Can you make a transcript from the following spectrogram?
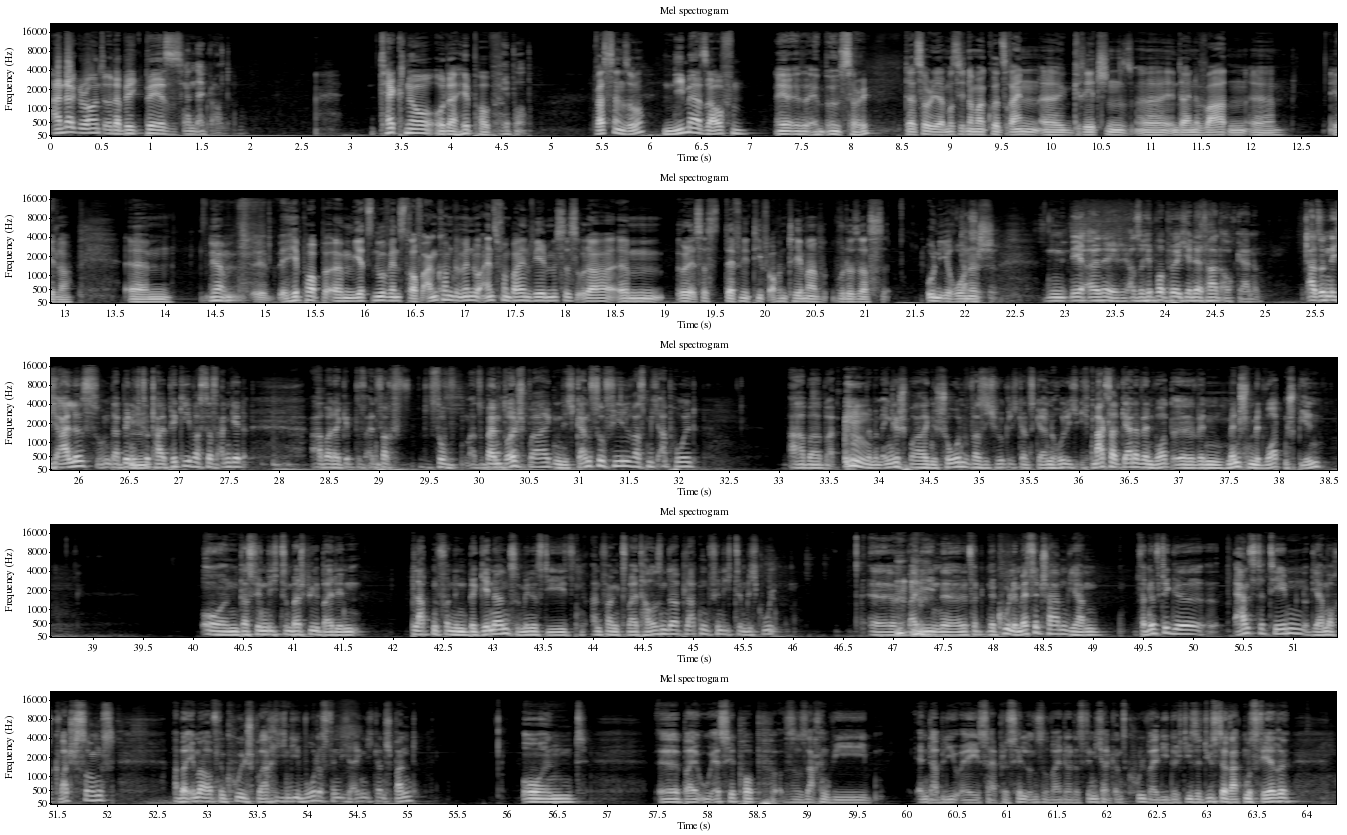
Underground oder Big Biz? Underground. Techno oder Hip-Hop? Hip-Hop. Was denn so? Nie mehr saufen. Äh, äh, äh, sorry. Da, sorry, da muss ich nochmal kurz rein äh, grätschen äh, in deine Waden, äh, Ela. Ähm, Ja, äh, Hip-Hop ähm, jetzt nur, wenn es drauf ankommt, wenn du eins von beiden wählen müsstest, oder, ähm, oder ist das definitiv auch ein Thema, wo du sagst, unironisch? Nee, äh, nee, also Hip-Hop höre ich in der Tat auch gerne. Also nicht alles und da bin ich total picky, was das angeht. Aber da gibt es einfach so, also beim Deutschsprachigen nicht ganz so viel, was mich abholt. Aber bei, beim Englischsprachigen schon, was ich wirklich ganz gerne hole. Ich, ich mag es halt gerne, wenn, Wort, äh, wenn Menschen mit Worten spielen. Und das finde ich zum Beispiel bei den Platten von den Beginnern, zumindest die Anfang 2000er Platten, finde ich ziemlich cool. Äh, weil die eine, eine coole Message haben. Die haben vernünftige, ernste Themen. und Die haben auch Quatsch-Songs, aber immer auf einem coolen sprachlichen Niveau. Das finde ich eigentlich ganz spannend. Und äh, bei US-Hip-Hop so Sachen wie NWA, Cypress Hill und so weiter, das finde ich halt ganz cool, weil die durch diese düstere Atmosphäre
